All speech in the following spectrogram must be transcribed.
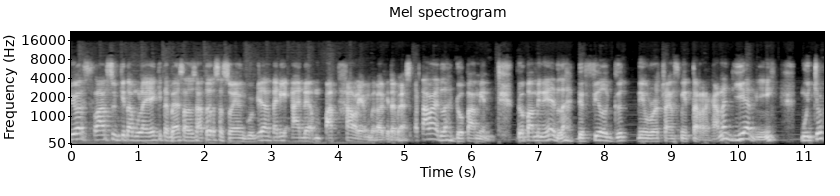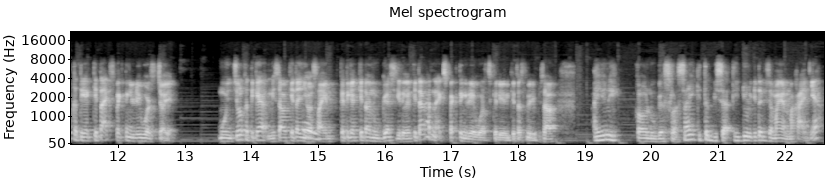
viewers langsung kita mulai ya. Kita bahas satu-satu sesuai yang gue bilang tadi ada empat hal yang bakal kita bahas. Pertama adalah dopamin. Dopamin ini adalah the feel good neurotransmitter. Karena dia nih muncul ketika kita expecting rewards coy. Muncul ketika misal kita Hmm. nyelesain, ketika kita nugas gitu kan, kita kan expecting rewards ke diri kita sendiri. Misal, ayo nih, kalau nugas selesai kita bisa tidur, kita bisa main. Makanya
